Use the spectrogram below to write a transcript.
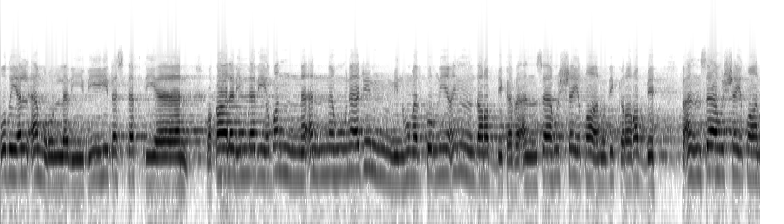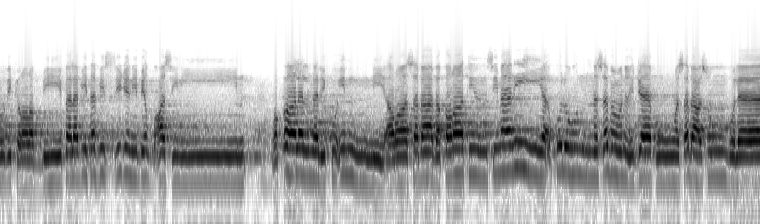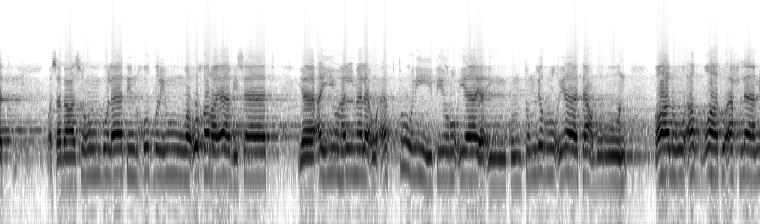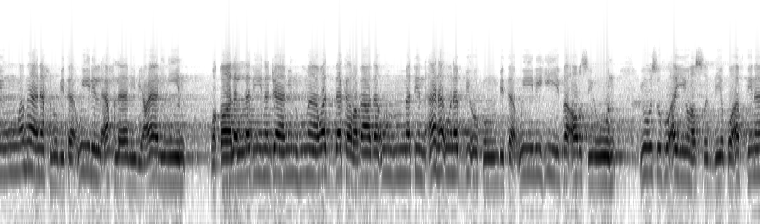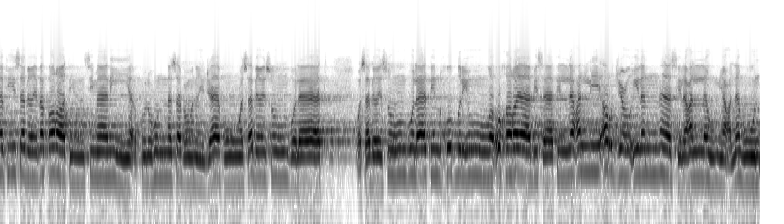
قضي الأمر الذي فيه تستفتيان. وقال للذي ظن أنه ناج منهما اذكرني عند ربك فأنساه الشيطان ذكر ربه. فأنساه الشيطان ذكر ربه فلبث في السجن بضع سنين. وقال الملك إني أرى سبع بقرات سمان يأكلهن سبع عجاف وسبع سنبلات وسبع سنبلات خضر وأخر يابسات. يا أيها الملأ أفتوني في رؤياي إن كنتم للرؤيا تعبرون. قالوا أضغاث أحلام وما نحن بتأويل الأحلام بعالمين. وقال الذي نجا منهما وادكر بعد أمة أنا أنبئكم بتأويله فأرسلون. يوسف أيها الصديق أفتنا في سبع بقرات سمان يأكلهن سبع عجاف وسبع سنبلات وسبع سنبلات خضر وأخر يابسات لعلي أرجع إلى الناس لعلهم يعلمون.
